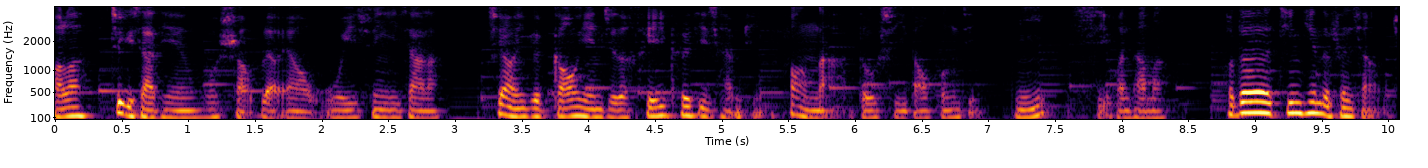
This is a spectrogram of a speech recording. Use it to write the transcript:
好了，这个夏天我少不了要微醺一下了。这样一个高颜值的黑科技产品，放哪都是一道风景。你喜欢它吗？好的，今天的分享就。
